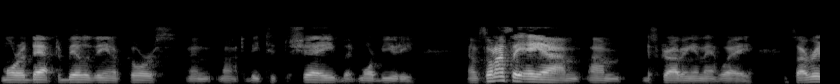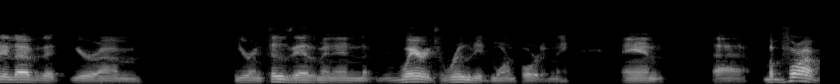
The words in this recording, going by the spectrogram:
more adaptability, and of course, and not to be too cliche, but more beauty. Um, so when I say AI, I'm, I'm describing in that way. So I really love that your um your enthusiasm and, and where it's rooted, more importantly. And uh, but before I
